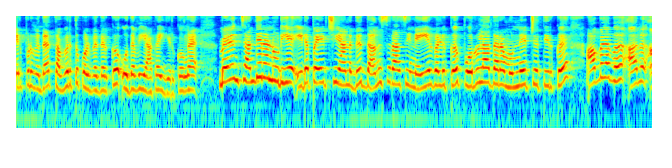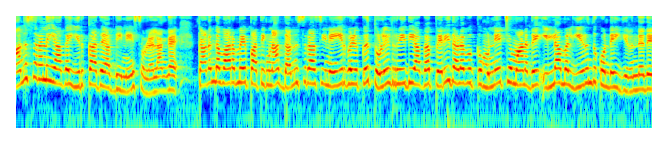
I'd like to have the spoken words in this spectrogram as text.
ஏற்படுவதை தவிர்த்து கொள்வதற்கு உதவியாக இருக்குங்க. மேலும் சந்திரனுடைய இடப்பெயர்ச்சியானது தனுசு ராசி நேயர்களுக்கு பொருளாதார முன்னேற்றத்திற்கு அவ்வளவு அரு அனுசரணையாக இருக்காது அப்படின்னே சொல்லலாங்க. கடந்த வாரமே பார்த்தீங்கன்னா தனுசு ராசி நேயர்களுக்கு தொழில் ரீதியாக பெரிதளவுக்கு முன்னேற்றமானது இல்லாமல் இருந்து கொண்டே இருந்தது.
